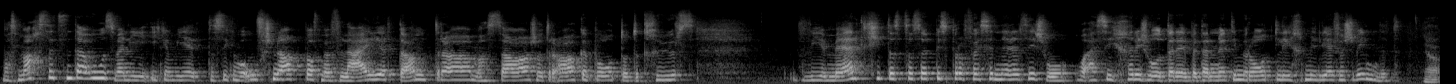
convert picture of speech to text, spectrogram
Was machst du jetzt denn da aus, wenn ich irgendwie das irgendwo aufschnappe auf einem Flyer, Tantra, Massage oder Angebot oder Kurs? Wie merke ich, dass das etwas Professionelles ist, wo, wo auch sicher ist oder eben dann nicht im Rotlichtmilieu verschwindet? Ja,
